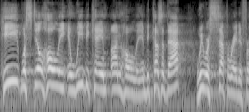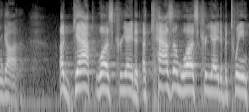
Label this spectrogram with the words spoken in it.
He was still holy and we became unholy. And because of that, we were separated from God. A gap was created, a chasm was created between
